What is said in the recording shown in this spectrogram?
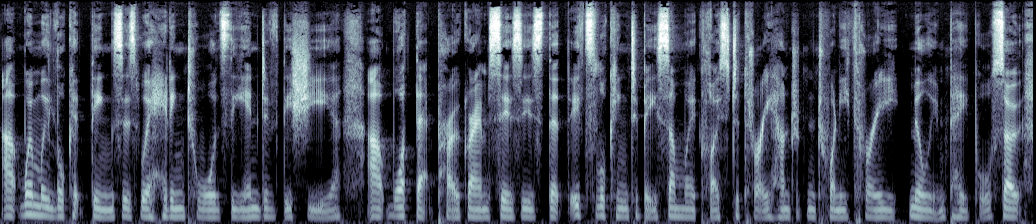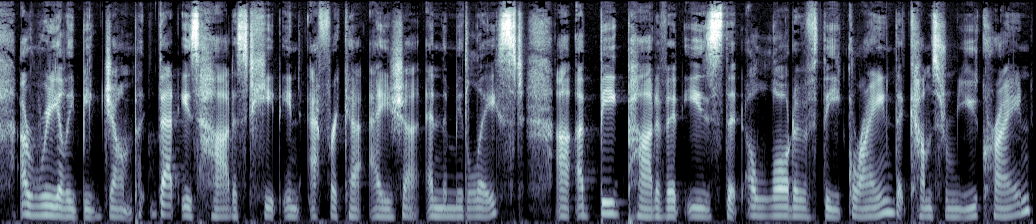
Uh, when we look at things as we're heading towards the end of this year, uh, what that program says is that it's looking to be somewhere close to 323 million people. So, a really big jump. That is is hardest hit in Africa, Asia, and the Middle East. Uh, a big part of it is that a lot of the grain that comes from Ukraine,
